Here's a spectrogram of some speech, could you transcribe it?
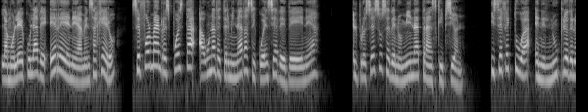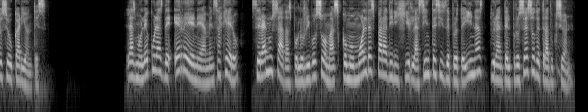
La molécula de RNA mensajero se forma en respuesta a una determinada secuencia de DNA. El proceso se denomina transcripción y se efectúa en el núcleo de los eucariontes. Las moléculas de RNA mensajero serán usadas por los ribosomas como moldes para dirigir la síntesis de proteínas durante el proceso de traducción,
